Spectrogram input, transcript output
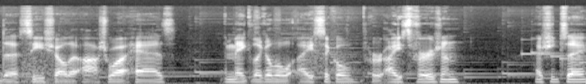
the seashell that Oshawott has and make like a little icicle or ice version, I should say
